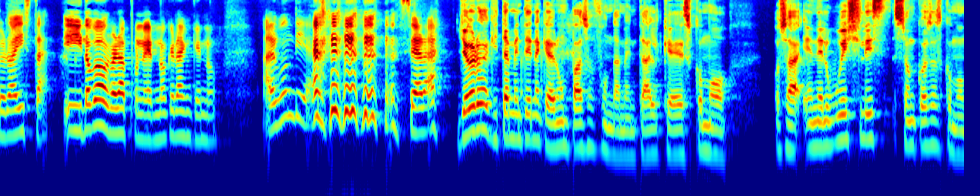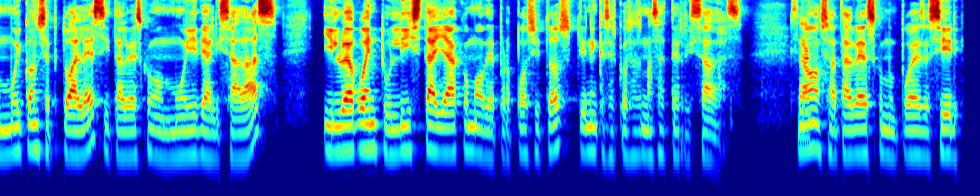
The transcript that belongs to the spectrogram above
pero ahí está. Y lo voy a volver a poner, no crean que no. Algún día se hará. Yo creo que aquí también tiene que haber un paso fundamental que es como, o sea, en el wishlist son cosas como muy conceptuales y tal vez como muy idealizadas. Y luego en tu lista ya como de propósitos tienen que ser cosas más aterrizadas. ¿no? O sea, tal vez como puedes decir,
